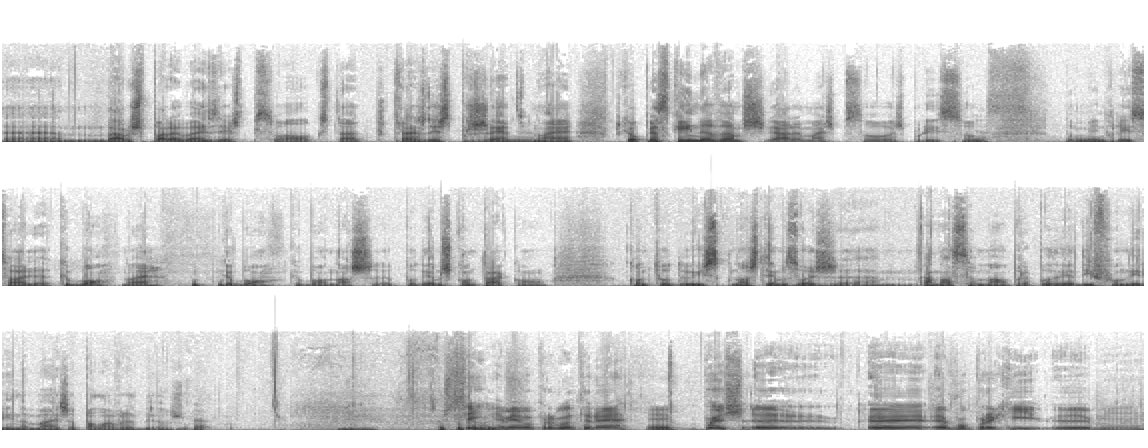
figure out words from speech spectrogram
um, dar os parabéns a este pessoal que está por trás deste projeto, não é? Porque eu penso que ainda vamos chegar a mais pessoas, por isso, yes. por isso, olha, que bom, não é? que bom, que bom nós podemos contar com com tudo isto que nós temos hoje um, à nossa mão para poder difundir ainda mais a palavra de Deus. Yeah. Uhum. Sim, é a mesma pergunta, não é? é. Pois, uh, uh, eu vou por aqui. Uh,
